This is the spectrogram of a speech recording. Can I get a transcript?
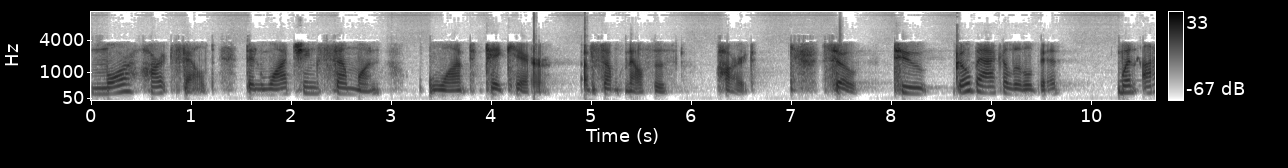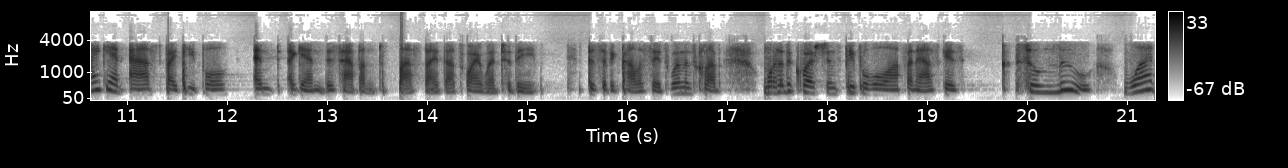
more heartfelt than watching someone want to take care of someone else's heart. So, to go back a little bit, when I get asked by people, and again, this happened last night, that's why I went to the Pacific Palisades Women's Club, one of the questions people will often ask is, so Lou, what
